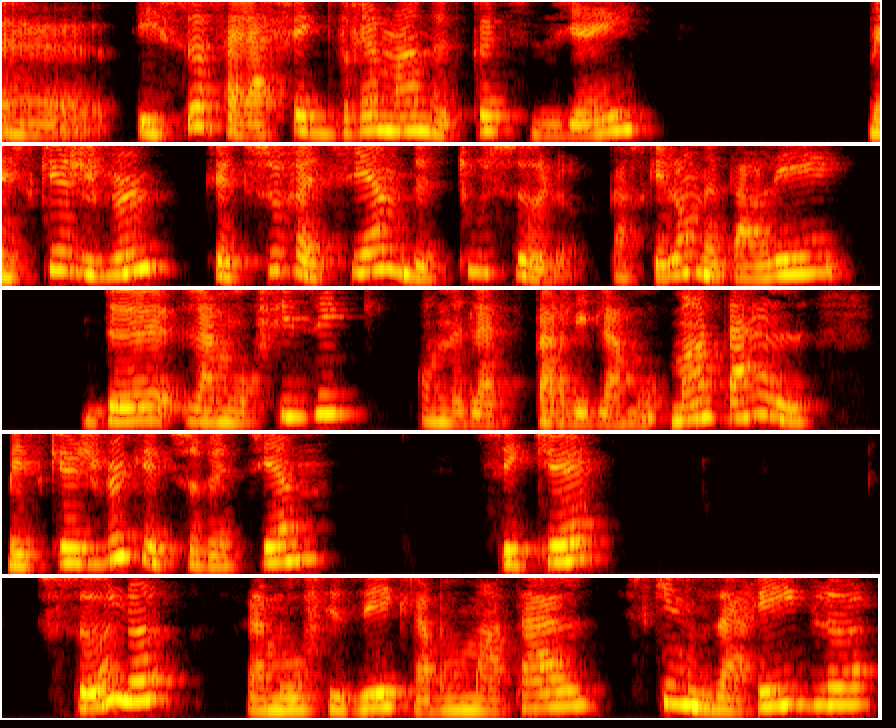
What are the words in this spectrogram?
Euh, et ça, ça affecte vraiment notre quotidien. Mais ce que je veux que tu retiennes de tout ça, parce que là, on a parlé de l'amour physique, on a parlé de l'amour mental, mais ce que je veux que tu retiennes, c'est que ça, là, l'amour physique, l'amour mental, ce qui nous arrive, là,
